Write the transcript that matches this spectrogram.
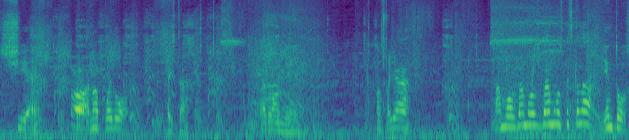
Shit. Oh, no puedo. Ahí está. ¿A dónde? Vamos para allá. Vamos, vamos, vamos, pescala. Vientos.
